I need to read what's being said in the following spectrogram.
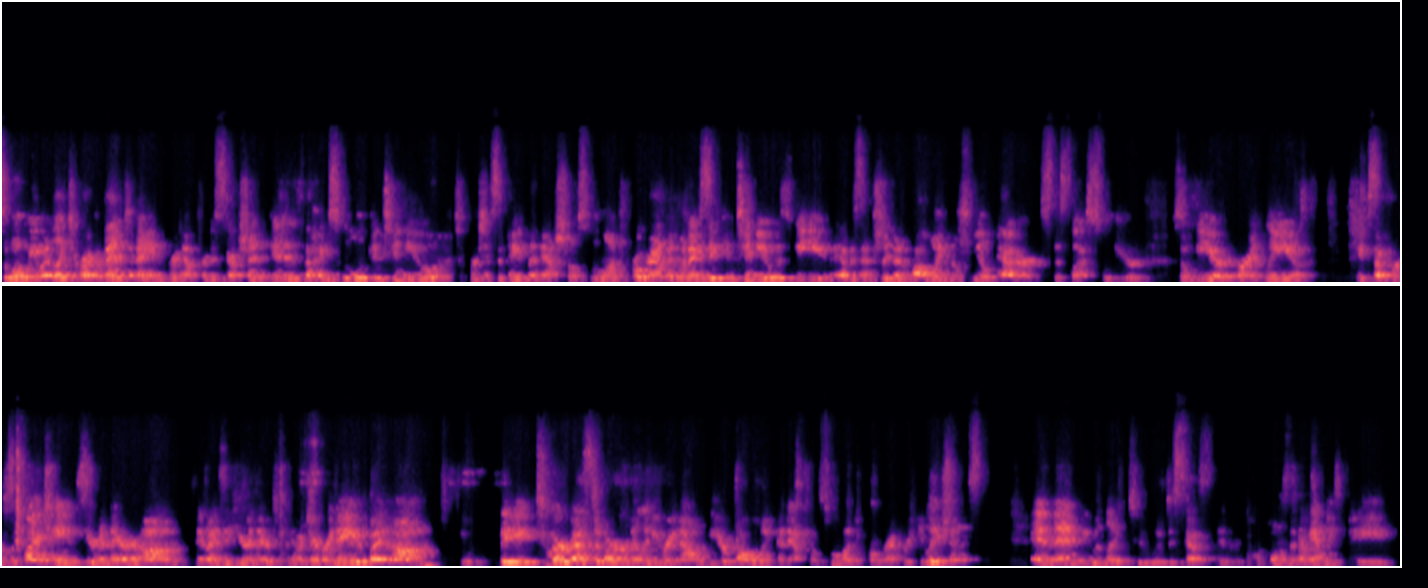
So what we would like to recommend tonight and bring up for discussion is the high school will continue to participate in the National School Lunch Program. And when I say continue is we have essentially been following those meal patterns this last school year. So we are currently, except for supply chains here and there, um, and I say here and there, it's pretty much every day, but um, they, to our best of our ability right now, we are following the National School Lunch Program regulations. And then we would like to discuss and propose that families pay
